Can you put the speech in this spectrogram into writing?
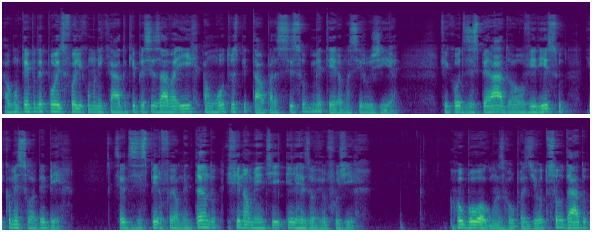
Algum tempo depois foi-lhe comunicado que precisava ir a um outro hospital para se submeter a uma cirurgia. Ficou desesperado ao ouvir isso e começou a beber. Seu desespero foi aumentando e finalmente ele resolveu fugir. Roubou algumas roupas de outro soldado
